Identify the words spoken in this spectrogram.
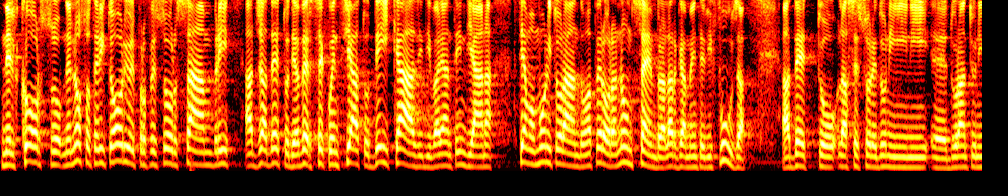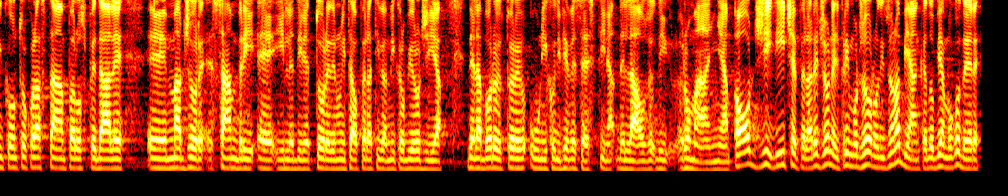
nel corso, nel nostro territorio il professor Sambri ha già detto di aver sequenziato dei casi di variante indiana, stiamo monitorando ma per ora non sembra largamente diffusa, ha detto l'assessore Donini eh, durante un incontro con la stampa all'ospedale eh, Maggiore. Sambri è il direttore dell'unità operativa microbiologia del laboratorio unico di Pieve Sestina dell'Aus di Romagna. Oggi dice per la regione il primo giorno di zona bianca dobbiamo godere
